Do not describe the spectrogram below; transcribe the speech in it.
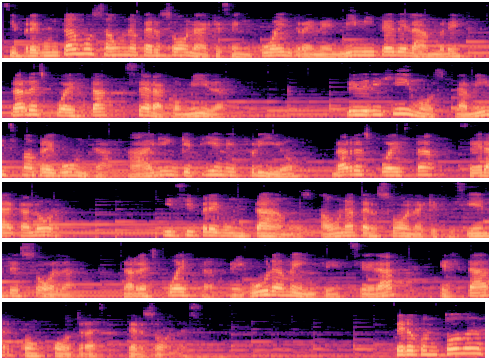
Si preguntamos a una persona que se encuentra en el límite del hambre, la respuesta será comida. Si dirigimos la misma pregunta a alguien que tiene frío, la respuesta será calor. Y si preguntamos a una persona que se siente sola, la respuesta seguramente será estar con otras personas. Pero con todas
